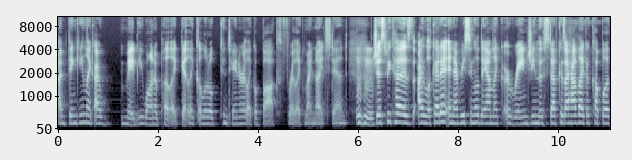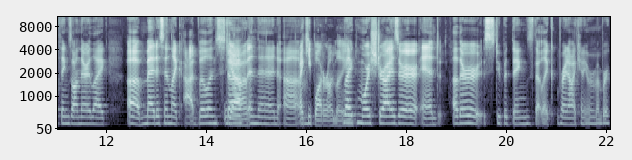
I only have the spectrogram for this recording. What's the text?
I'm thinking like I maybe want to put like get like a little container, like a box for like my nightstand, Mm-hmm. just because I look at it and every single day I'm like arranging the stuff because I have like a couple of things on there like uh medicine like Advil and stuff, Yeah. and then um, i keep water on mine like moisturizer and other stupid things that like right now I can't even remember.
